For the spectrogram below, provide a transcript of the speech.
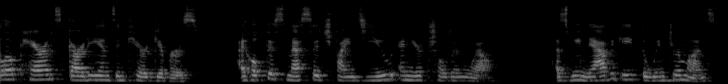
Hello, parents, guardians, and caregivers. I hope this message finds you and your children well. As we navigate the winter months,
